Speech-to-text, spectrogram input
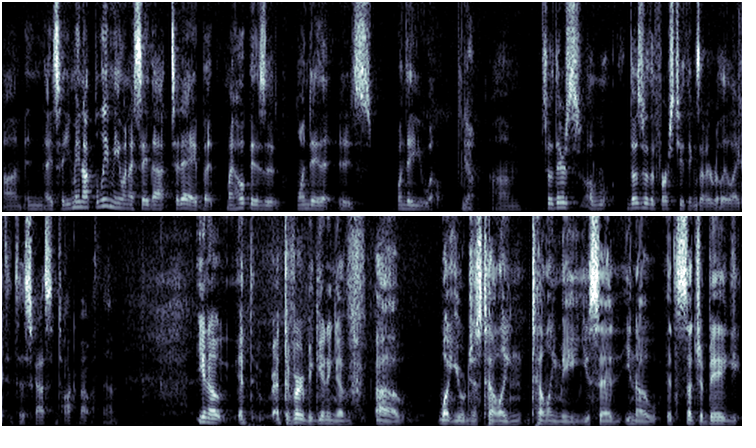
Um, and I say you may not believe me when I say that today, but my hope is that one day that is one day you will. Yeah. Um, so there's a, those are the first two things that I really like to discuss and talk about with them. You know, at the, at the very beginning of uh, what you were just telling telling me, you said, you know, it's such a big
